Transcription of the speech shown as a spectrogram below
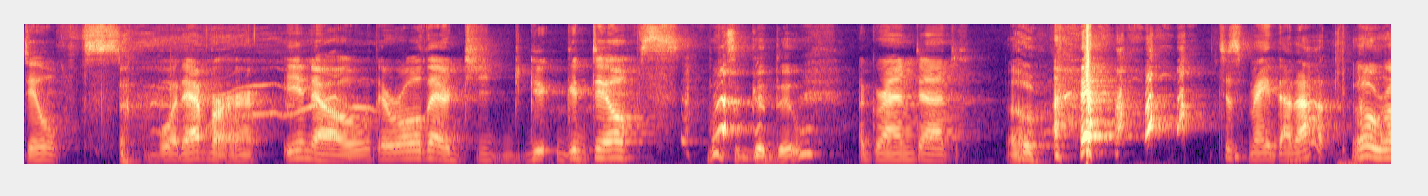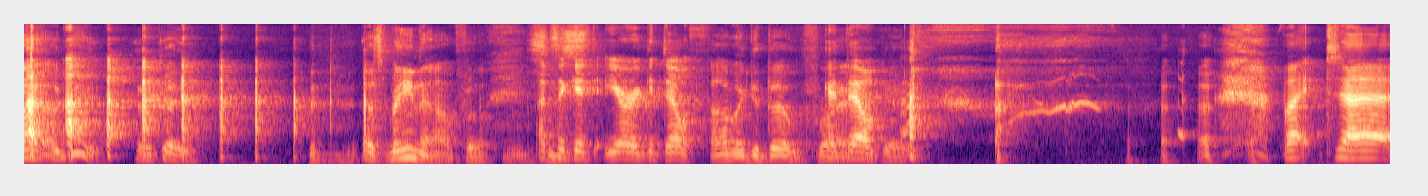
dilfs, whatever. you know, they're all there. G- g- Gadilfs. what's a good deal? A granddad Oh, just made that up. oh right, okay, okay. That's me now. For That's a good. You're a good gadilf. I'm a Gadilf, right? Gadilf. Okay. But uh,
